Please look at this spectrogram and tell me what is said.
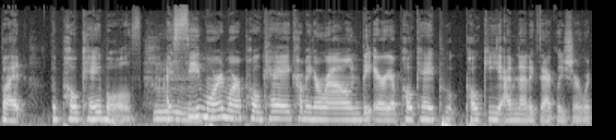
But the poke bowls. Mm. I see more and more poke coming around the area. Poke, po- poke. I'm not exactly sure what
